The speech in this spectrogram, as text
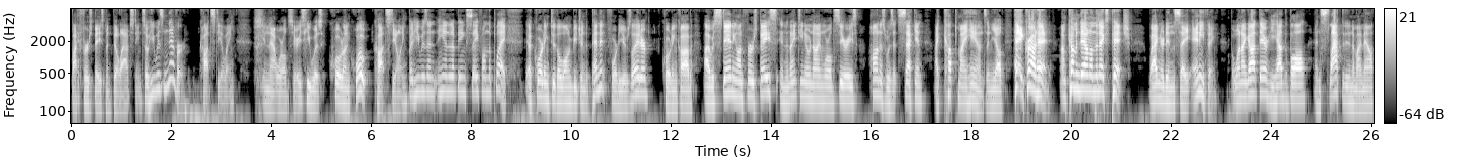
by first baseman Bill Abstein. So he was never caught stealing in that World Series. He was quote unquote caught stealing, but he was in, he ended up being safe on the play. According to the Long Beach Independent, 40 years later, quoting Cobb, I was standing on first base in the 1909 World Series. Honus was at second. I cupped my hands and yelled, Hey, Krauthead, I'm coming down on the next pitch. Wagner didn't say anything, but when I got there, he had the ball and slapped it into my mouth,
